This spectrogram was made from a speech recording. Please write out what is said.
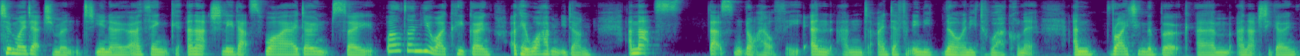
to my detriment, you know, I think. And actually, that's why I don't say, well done, you. I keep going, okay, what haven't you done? And that's that's not healthy and and i definitely need know i need to work on it and writing the book um, and actually going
